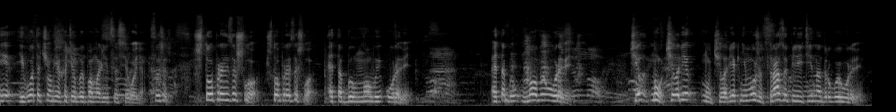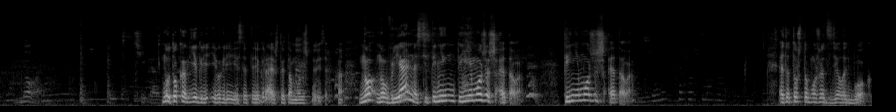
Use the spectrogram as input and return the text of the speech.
и, и вот о чем я хотел бы помолиться сегодня. Слышишь, что произошло? Что произошло? Это был новый уровень. Это был новый уровень. Чел, ну, человек, ну, человек не может сразу перейти на другой уровень. Ну, только в игре, в игре, если ты играешь, ты там можешь перейти. Но, но в реальности ты не, ты не можешь этого. Ты не можешь этого. Это то, что может сделать Бог.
